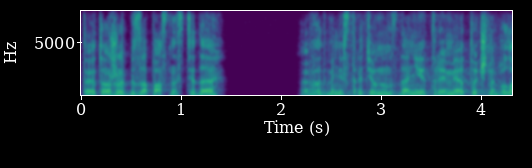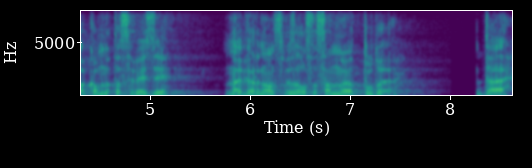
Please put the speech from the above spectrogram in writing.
Ты тоже в безопасности, да?» В административном здании Тремия точно была комната связи. Наверное, он связался со мной оттуда. «Да,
